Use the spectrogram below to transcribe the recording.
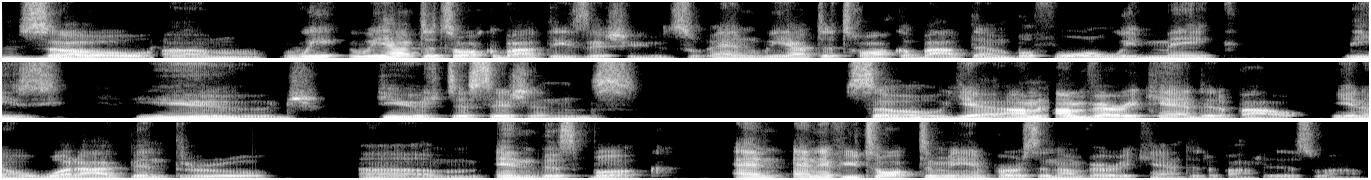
Mm-hmm. So um, we we have to talk about these issues, and we have to talk about them before we make these huge, huge decisions. So mm-hmm. yeah, I'm I'm very candid about you know what I've been through um, in this book, and and if you talk to me in person, I'm very candid about it as well.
